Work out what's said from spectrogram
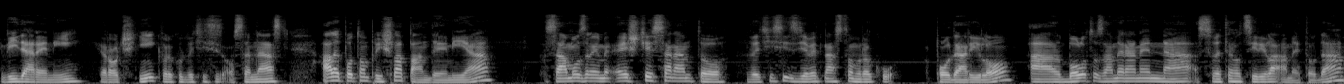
vydarený ročník v roku 2018, ale potom prišla pandémia. Samozrejme, ešte sa nám to v 2019 roku podarilo a bolo to zamerané na svätého Cyrila a Metoda.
